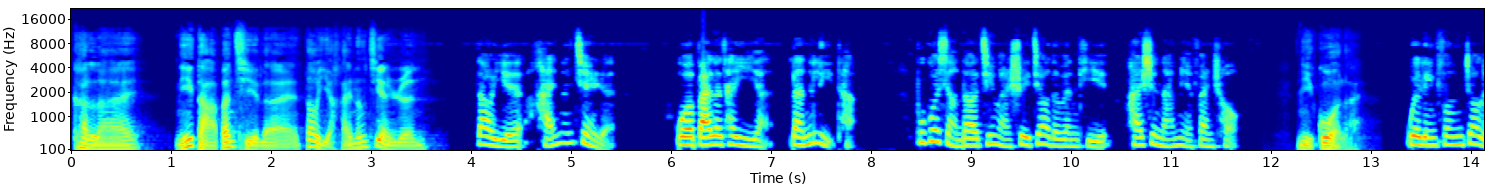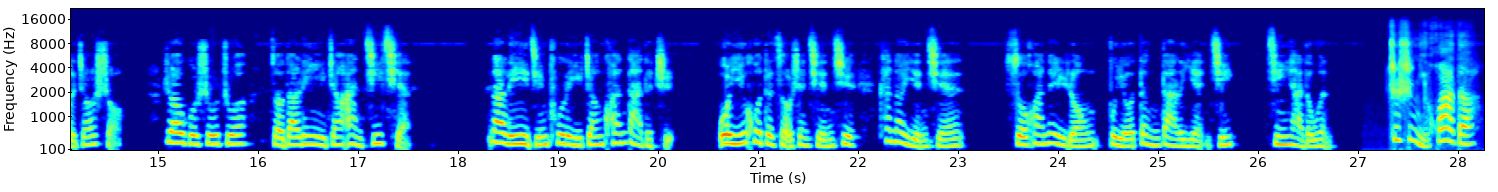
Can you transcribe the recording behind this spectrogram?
看来你打扮起来倒也还能见人，倒也还能见人。我白了他一眼，懒得理他。不过想到今晚睡觉的问题，还是难免犯愁。你过来。魏凌风招了招手，绕过书桌，走到另一张案几前，那里已经铺了一张宽大的纸。我疑惑地走上前去，看到眼前所画内容，不由瞪大了眼睛，惊讶地问：“这是你画的？”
